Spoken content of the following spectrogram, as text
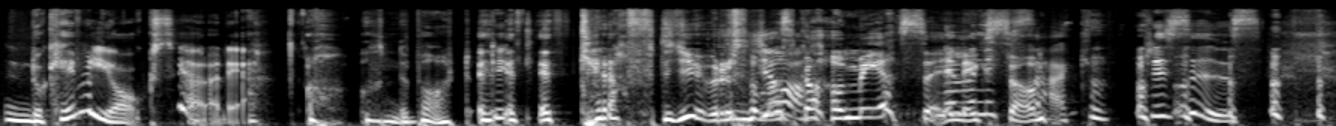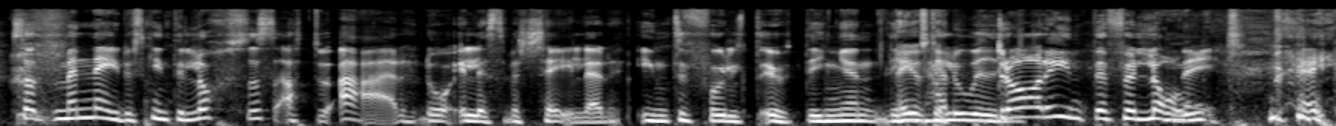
då kan väl jag också göra det? Åh, underbart. Ett, ett, ett kraftdjur som Ja. man ska ha med sig. Nej, men liksom. exakt, precis. Så att, men nej, du ska inte låtsas att du är då Elizabeth Taylor. Inte fullt ut. Ingen, det är halloween. Dra det inte för långt. Nej. Nej.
